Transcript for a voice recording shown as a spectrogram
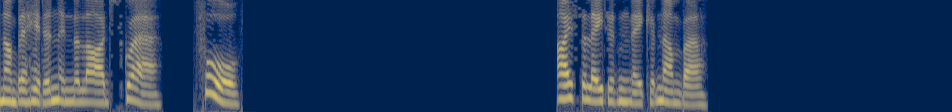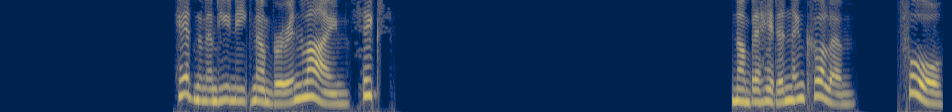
Number hidden in the large square 4. Isolated and naked number hidden and unique number in line 6. Number hidden in column 4.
